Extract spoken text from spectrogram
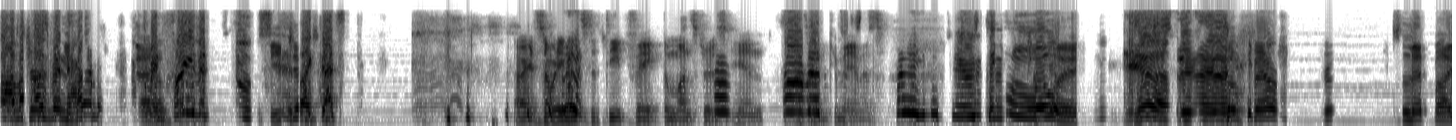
have a husband, Herman, Herman, free the Jews." Like that's all right somebody needs to deep fake the Munsters in Ten commandments free the Jews. Lily. Yeah, yeah. so Pharaoh let my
